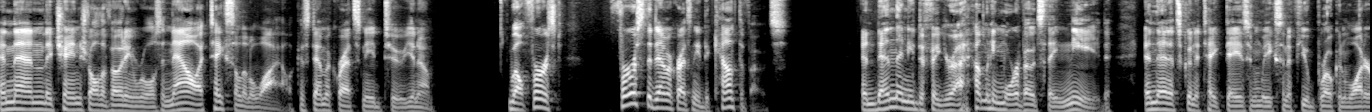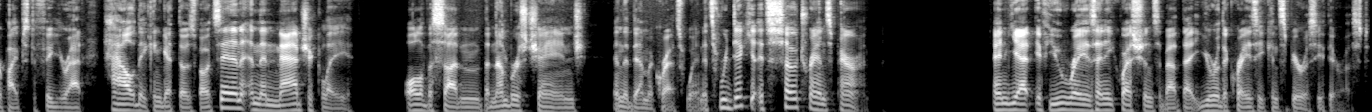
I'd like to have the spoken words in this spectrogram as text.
And then they changed all the voting rules, and now it takes a little while because Democrats need to, you know, well, first, first the Democrats need to count the votes, and then they need to figure out how many more votes they need, and then it's going to take days and weeks and a few broken water pipes to figure out how they can get those votes in, and then magically, all of a sudden, the numbers change and the Democrats win. It's ridiculous. It's so transparent. And yet, if you raise any questions about that, you're the crazy conspiracy theorist.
